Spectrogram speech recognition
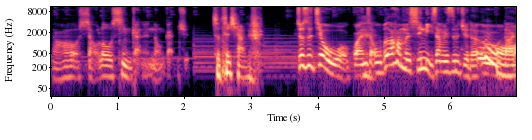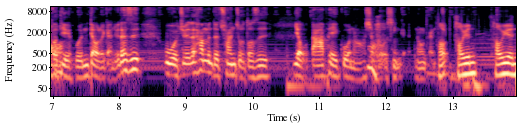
然后小露性感的那种感觉。真的假的？就是就我观察，我不知道他们心理上面是不是觉得，呃，我搭高铁混掉的感觉，但是我觉得他们的穿着都是有搭配过，然后小露性感那种感觉桃。桃园桃园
